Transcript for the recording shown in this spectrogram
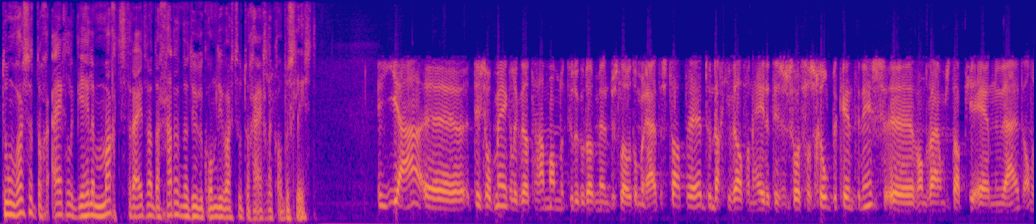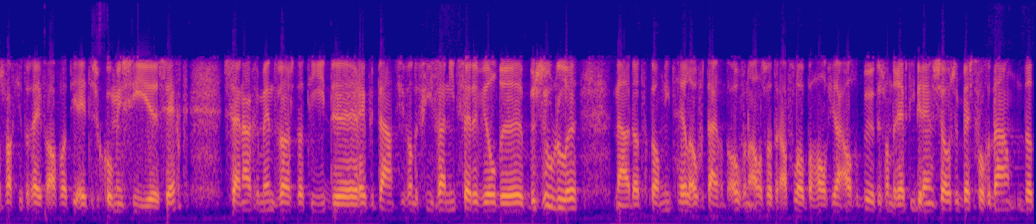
Toen was het toch eigenlijk die hele machtsstrijd, want daar gaat het natuurlijk om. Die was toen toch eigenlijk al beslist. Ja, uh, het is opmerkelijk dat Hammam natuurlijk op dat moment besloot om eruit te stappen. Hè. Toen dacht je wel van, hé, hey, dat is een soort van schuldbekentenis. Uh, want waarom stap je er nu uit? Anders wacht je toch even af wat die ethische commissie uh, zegt. Zijn argument was dat hij de reputatie van de FIFA niet verder wilde bezoedelen. Nou, dat kwam niet heel overtuigend over naar alles wat er afgelopen half jaar al gebeurd is. Want daar heeft iedereen zo zijn best voor gedaan dat,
